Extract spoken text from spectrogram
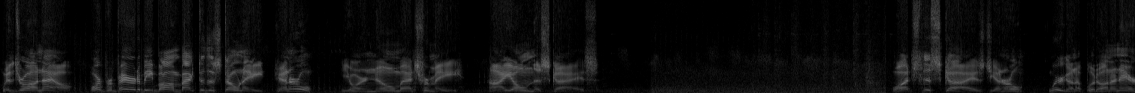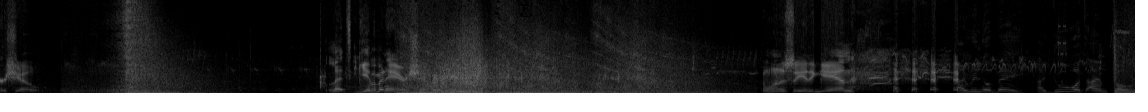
Withdraw now, or prepare to be bombed back to the Stone Age. General, you're no match for me. I own the skies. Watch the skies, General. We're gonna put on an air show. Let's give him an air show. Want to see it again? I will obey. I do what I am told.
